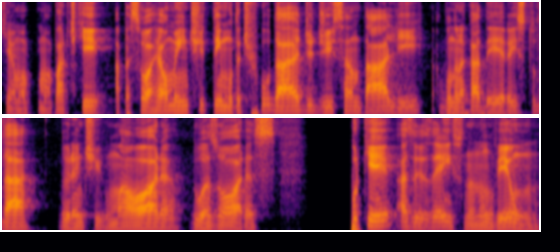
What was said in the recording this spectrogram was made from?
Que é uma, uma parte que a pessoa realmente tem muita dificuldade de sentar ali, a bunda na cadeira e estudar durante uma hora, duas horas, porque às vezes é isso, né? não vê um,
